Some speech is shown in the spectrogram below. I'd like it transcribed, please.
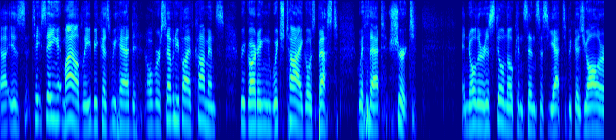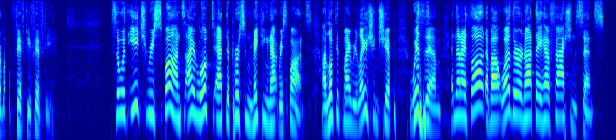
uh, is t- saying it mildly because we had over 75 comments regarding which tie goes best with that shirt. And no, there is still no consensus yet because y'all are about 50 50. So, with each response, I looked at the person making that response. I looked at my relationship with them, and then I thought about whether or not they have fashion sense,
